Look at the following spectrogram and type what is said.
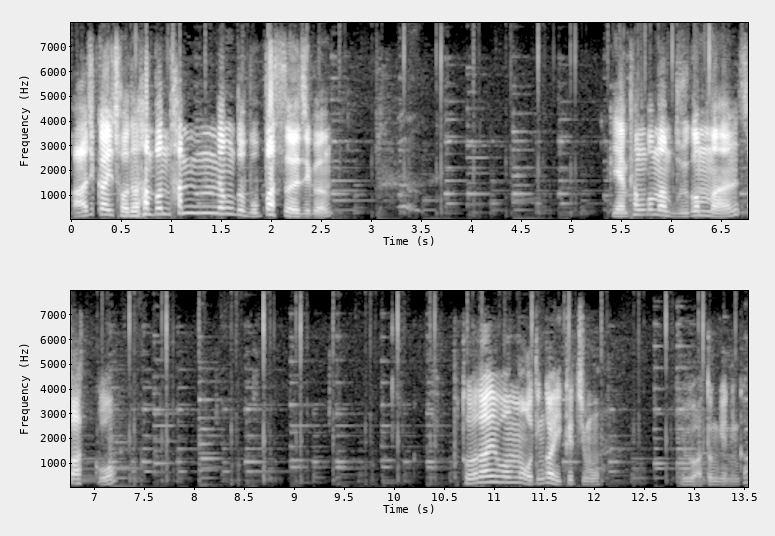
아직까지 저는 한 번, 한 명도 못 봤어요, 지금. 그냥 평범한 물건만 쐈고. 돌아다니 보면 어딘가 있겠지, 뭐. 여기 왔던 길인가?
